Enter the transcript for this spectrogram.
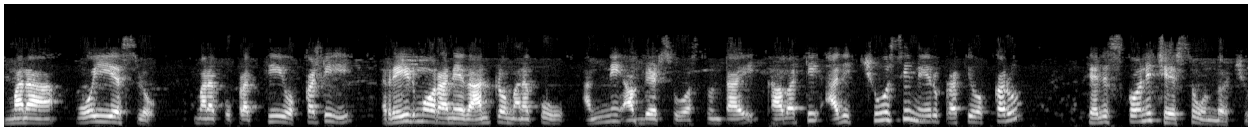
మన ఓఈఎస్లో మనకు ప్రతి ఒక్కటి రీడ్ మోర్ అనే దాంట్లో మనకు అన్ని అప్డేట్స్ వస్తుంటాయి. కాబట్టి అది చూసి మీరు ప్రతి ఒక్కరూ తెలుసుకొని చేస్తూ ఉండొచ్చు.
